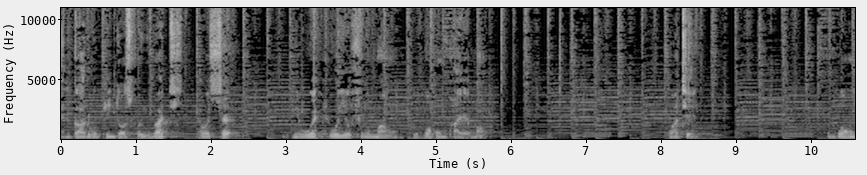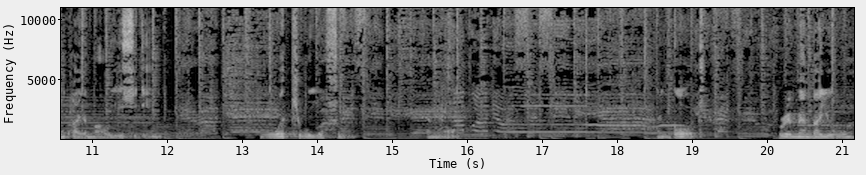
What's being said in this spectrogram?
And god will open doors for you. But ɛwɔ sɛ you work wɔ yɛ funu ma wo yɛbɔ ho mpaeɛ ma wo wate yɛbɔ ho mpaeɛ ma wo work wɔ yɛ funu wo and God remember your womb.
